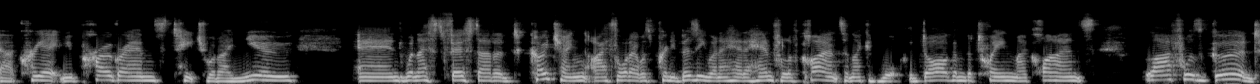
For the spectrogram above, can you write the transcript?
uh, create new programs, teach what I knew. And when I first started coaching, I thought I was pretty busy when I had a handful of clients and I could walk the dog in between my clients. Life was good.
